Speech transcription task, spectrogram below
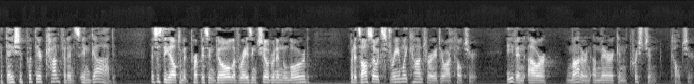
That they should put their confidence in God. This is the ultimate purpose and goal of raising children in the Lord, but it's also extremely contrary to our culture, even our modern American Christian culture.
